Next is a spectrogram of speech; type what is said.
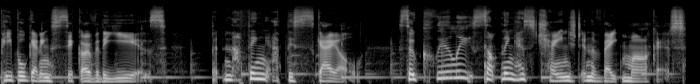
people getting sick over the years, but nothing at this scale. So clearly, something has changed in the vape market.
